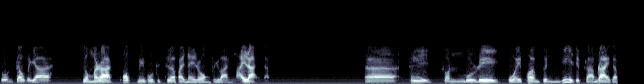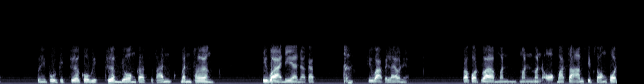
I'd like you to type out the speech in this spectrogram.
ศูนย์เจ้าพระยายมราชพบมีผู้ติดเชื้อไปในโรงพยาบาลหลายรายครับที่ชนบุรีป่วยเพิ่มขึ้น 23 รายครับ มีผู้ติดเชื้อโควิด เชื่อมโยงกับสถานบันเทิง ที่ว่านี้นะครับ ที่ว่าไปแล้วเนี่ย ปรากฏว่ามันมันมันออกมาสามสิบสองคน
